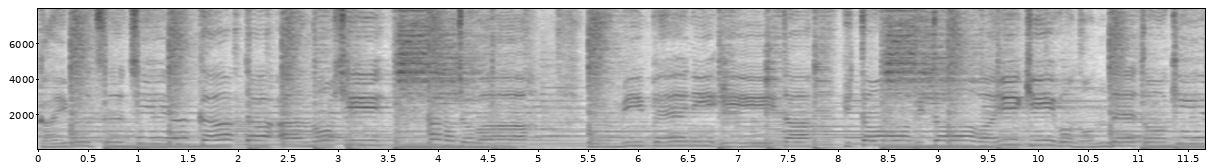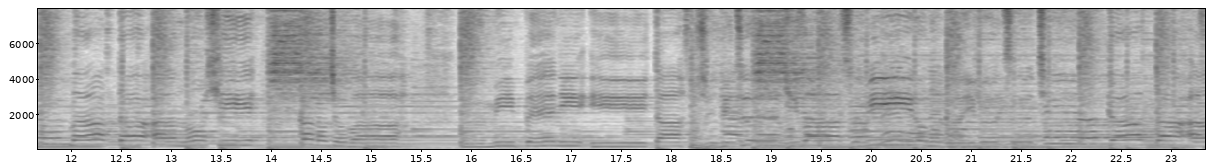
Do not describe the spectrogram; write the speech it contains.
怪物散らかったあの日。彼女は海辺にいた。人々は息を飲んで時を待ったあの日。彼女は海辺にいた。水木は墨色の怪物散らかったあ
